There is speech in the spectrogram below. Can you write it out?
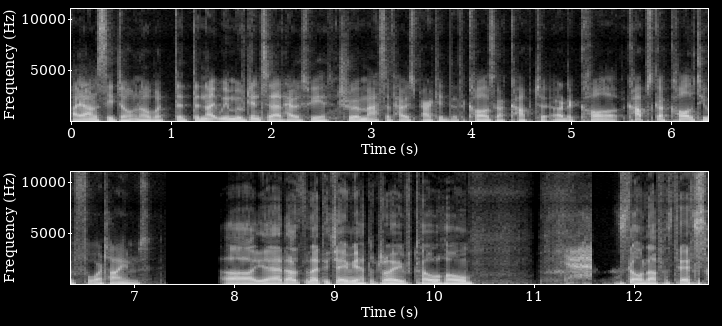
I honestly don't know. But the, the night we moved into that house, we threw a massive house party that the calls got copped to, or the call cops got called to four times. Oh yeah, that was the night that Jamie had to drive tow home. Yeah, stoned off his tits.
